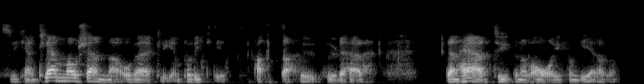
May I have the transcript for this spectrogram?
så vi kan klämma och känna och verkligen på riktigt fatta hur, hur det här, den här typen av AI fungerar. Då.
